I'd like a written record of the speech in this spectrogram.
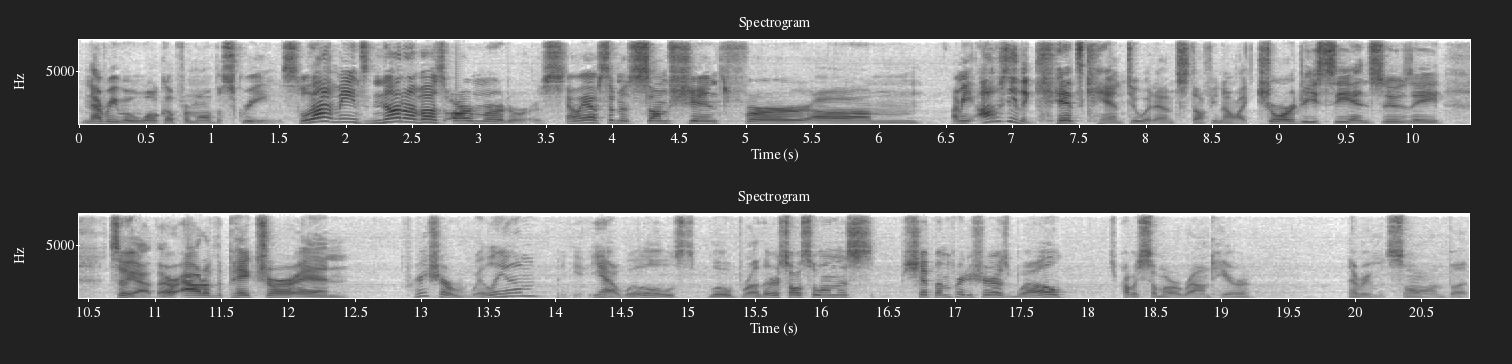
never even woke up from all the screams. So that means none of us are murderers. And we have some assumptions for, um... I mean, obviously the kids can't do it and stuff, you know, like Georgie, C, and Susie. So yeah, they're out of the picture, and pretty sure William? Yeah, Will's little brother is also on this ship, I'm pretty sure, as well. It's probably somewhere around here. Never even saw him, but...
